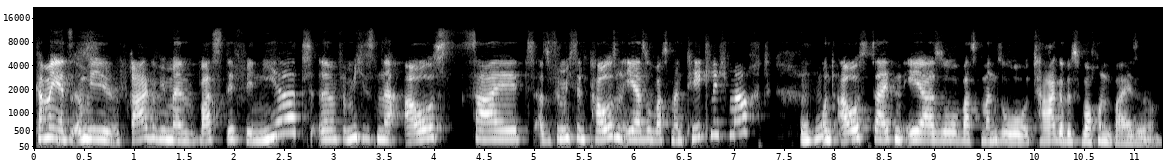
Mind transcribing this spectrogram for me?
kann man jetzt irgendwie fragen, wie man was definiert. Äh, für mich ist eine Auszeit, also für mich sind Pausen eher so, was man täglich macht mhm. und Auszeiten eher so, was man so Tage bis Wochenweise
